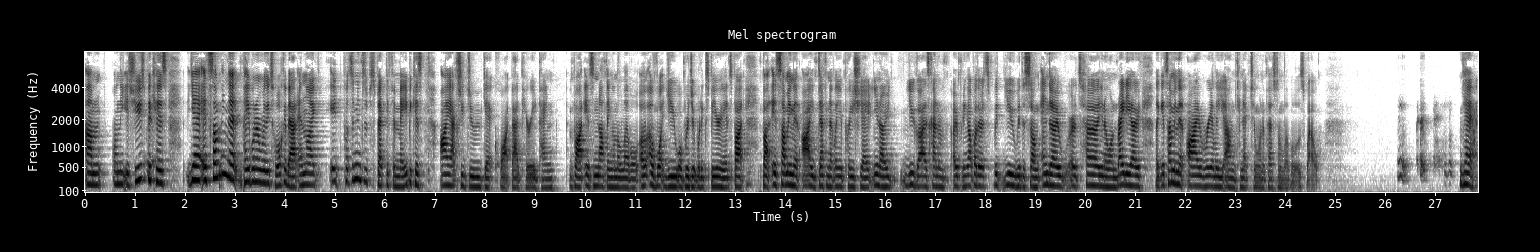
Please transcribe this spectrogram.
um on the issues because yeah, it's something that people don't really talk about and like it puts it into perspective for me because I actually do get quite bad period pain but it's nothing on the level of, of what you or Bridget would experience. But but it's something that I definitely appreciate. You know, you guys kind of opening up, whether it's with you with the song Endo or it's her, you know, on radio. Like it's something that I really um, connect to on a personal level as well. Cool. Yeah.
